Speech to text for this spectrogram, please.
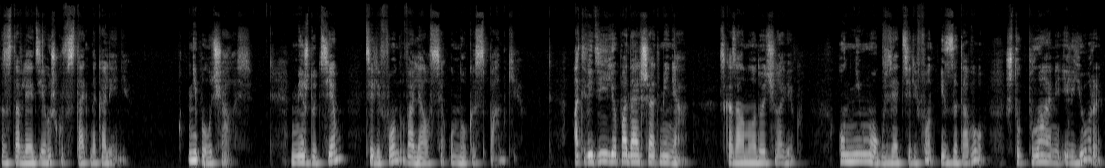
заставляя девушку встать на колени. Не получалось. Между тем телефон валялся у ног испанки. «Отведи ее подальше от меня», — сказал молодой человек. Он не мог взять телефон из-за того, что пламя Ильоры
